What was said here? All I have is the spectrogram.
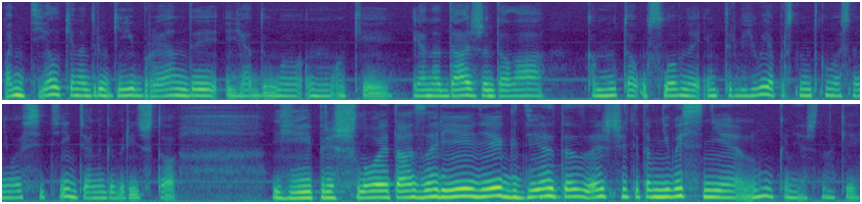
подделки на другие бренды. И я думаю, окей. И она даже дала кому-то условное интервью. Я просто наткнулась на него в сети, где она говорит, что ей пришло это озарение где-то, знаешь, чуть ли там не во сне. Ну, конечно, окей.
